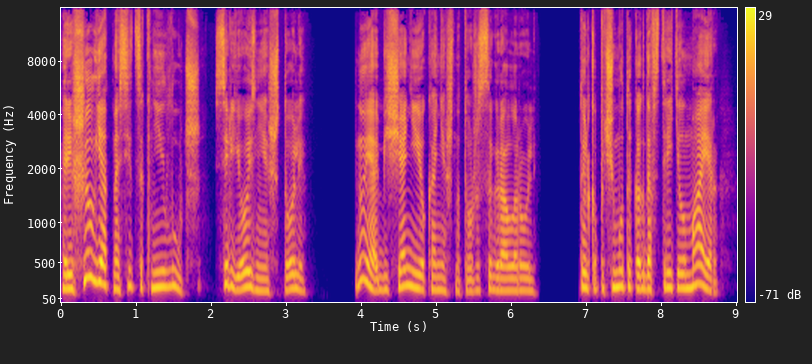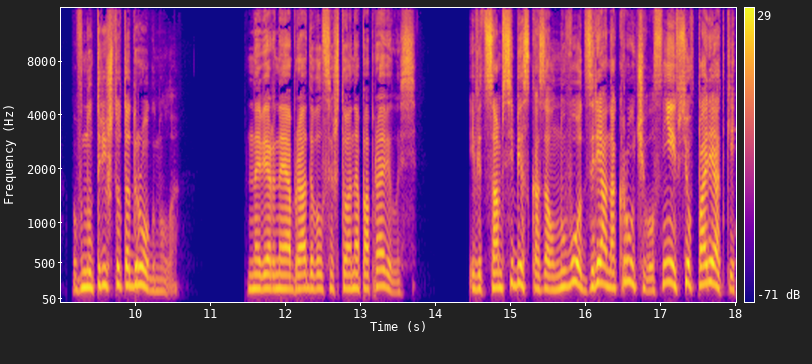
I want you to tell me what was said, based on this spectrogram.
решил я относиться к ней лучше, серьезнее, что ли. Ну и обещание ее, конечно, тоже сыграло роль. Только почему-то, когда встретил Майер, Внутри что-то дрогнуло. Наверное, обрадовался, что она поправилась. И ведь сам себе сказал, ну вот, зря накручивал, с ней все в порядке,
